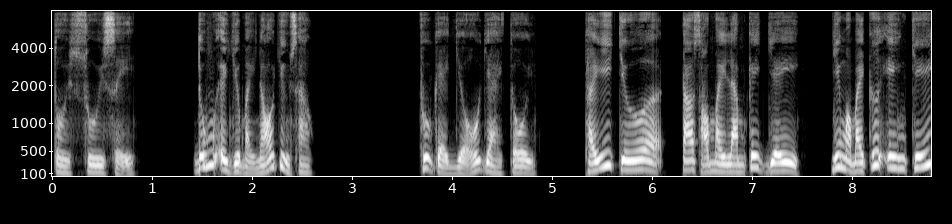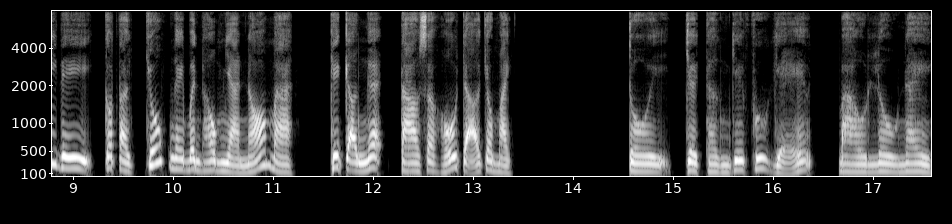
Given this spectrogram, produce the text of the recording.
Tôi xui xị. Đúng y như mày nói chứ sao? Phú Gầy vỗ dài tôi. Thấy chưa, tao sợ mày làm cái gì, nhưng mà mày cứ yên chí đi, có tao chốt ngay bên hông nhà nó mà. Khi cần á, tao sẽ hỗ trợ cho mày. Tôi chơi thân với Phú ghẻ bao lâu nay,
